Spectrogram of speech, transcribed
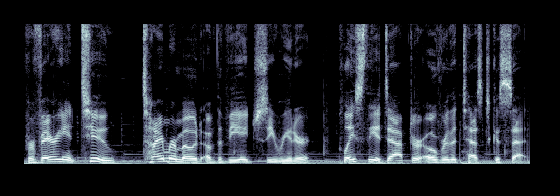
For variant 2, timer mode of the VHC reader, place the adapter over the test cassette.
